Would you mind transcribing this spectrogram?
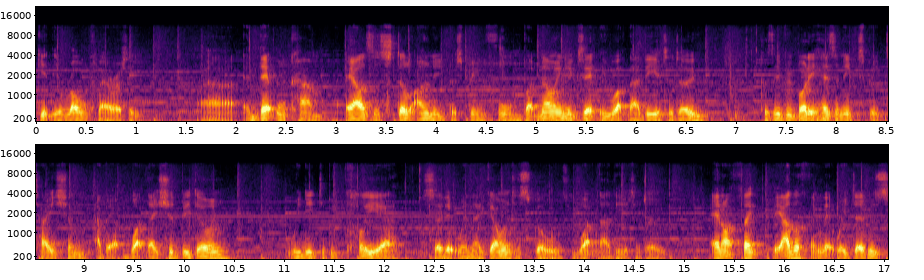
get their role clarity. Uh, and that will come. Ours is still only just being formed, but knowing exactly what they're there to do, because everybody has an expectation about what they should be doing, we need to be clear so that when they go into schools, what they're there to do. And I think the other thing that we did was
